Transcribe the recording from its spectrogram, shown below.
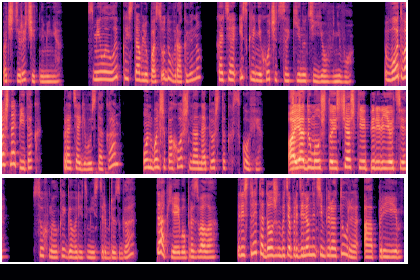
Почти рычит на меня. С милой улыбкой ставлю посуду в раковину, хотя искренне хочется кинуть ее в него. «Вот ваш напиток!» Протягиваю стакан, он больше похож на наперсток с кофе. «А я думал, что из чашки перельете!» С ухмылкой говорит мистер Брюзга, так я его прозвала. Ристретто должен быть определенной температуры, а при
